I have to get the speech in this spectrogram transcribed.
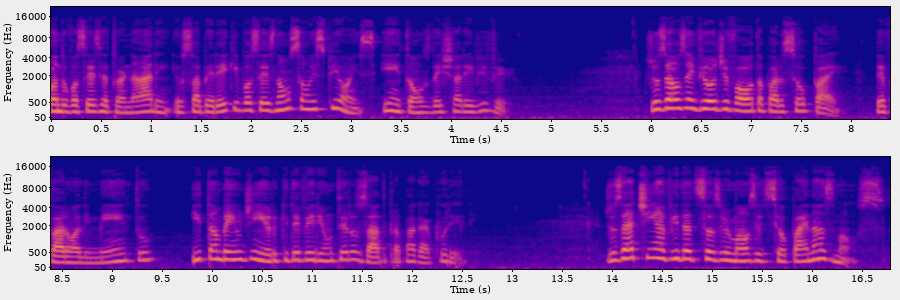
Quando vocês retornarem, eu saberei que vocês não são espiões, e então os deixarei viver. José os enviou de volta para o seu pai. Levaram alimento e também o dinheiro que deveriam ter usado para pagar por ele. José tinha a vida de seus irmãos e de seu pai nas mãos.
